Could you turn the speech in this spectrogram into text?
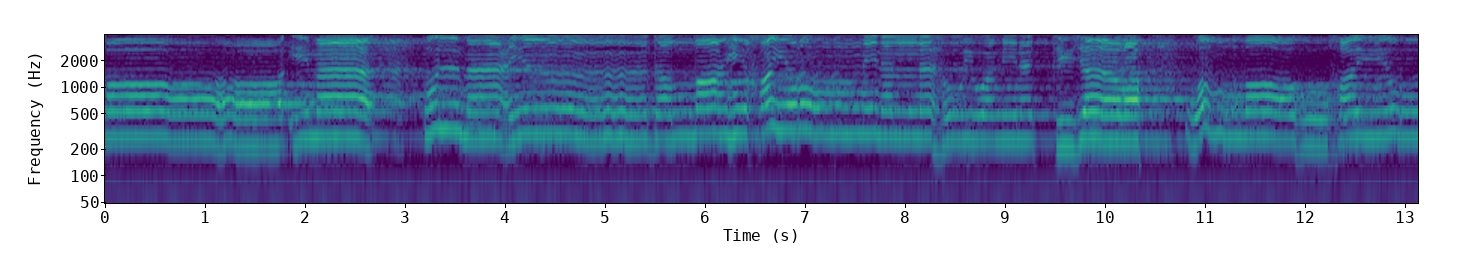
قائما قل ما عند الله خير من اللهو ومن التجارة والله خير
